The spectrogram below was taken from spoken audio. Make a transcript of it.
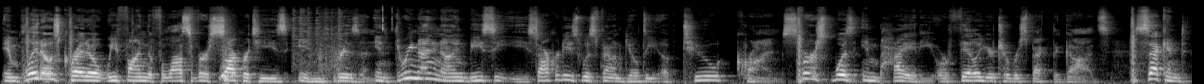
In Plato's Crito, we find the philosopher Socrates in prison. In 399 BCE, Socrates was found guilty of two crimes. First was impiety, or failure to respect the gods. Second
